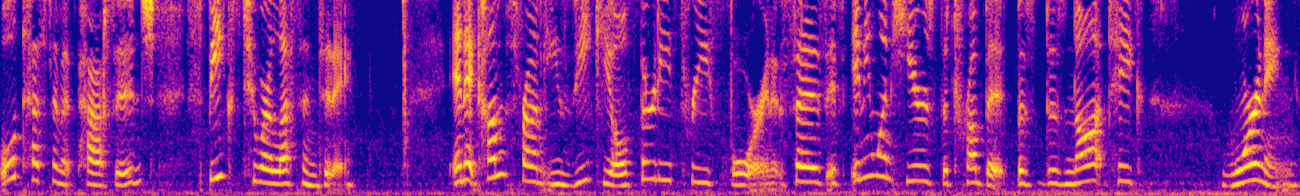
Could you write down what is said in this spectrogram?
Old Testament passage speaks to our lesson today? And it comes from Ezekiel 33 4. And it says, If anyone hears the trumpet but does not take warning,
